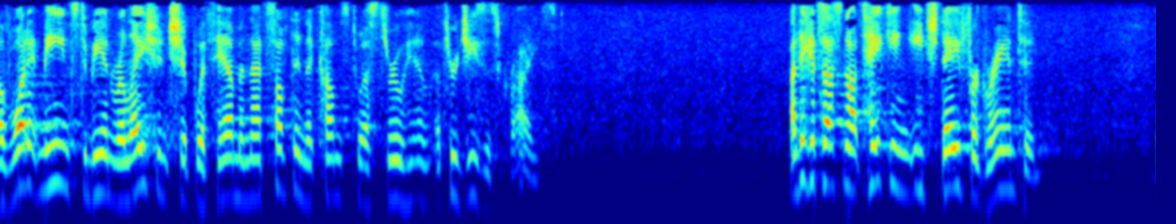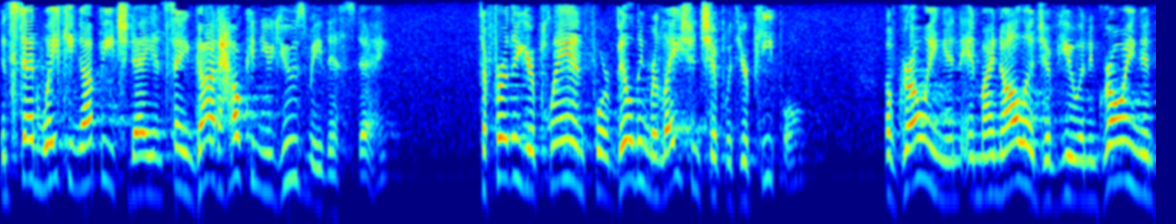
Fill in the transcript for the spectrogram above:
of what it means to be in relationship with him, and that's something that comes to us through him, uh, through Jesus Christ. I think it's us not taking each day for granted. Instead, waking up each day and saying, God, how can you use me this day? To further your plan for building relationship with your people, of growing in, in my knowledge of you and growing in,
